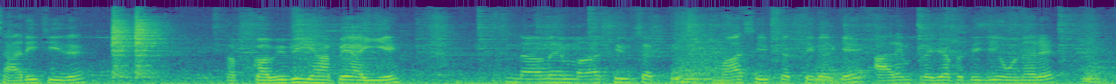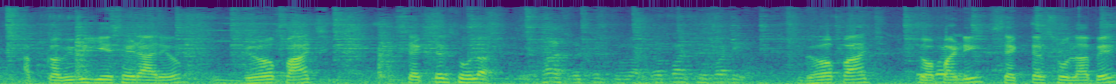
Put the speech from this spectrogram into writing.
सारी चीज़ें। तब कभी भी यहाँ पे आइए। नाम है माँ शिव शक्ति। माँ शिव शक्ति करके R M Prajapati ji owner है। आप कभी भी ये साइड आ रहे हो। घ पाँच सेक्टर सोलह। हाँ सोलह। चौपाटी। घ पाँच चौपाटी सेक्टर सोलह पे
